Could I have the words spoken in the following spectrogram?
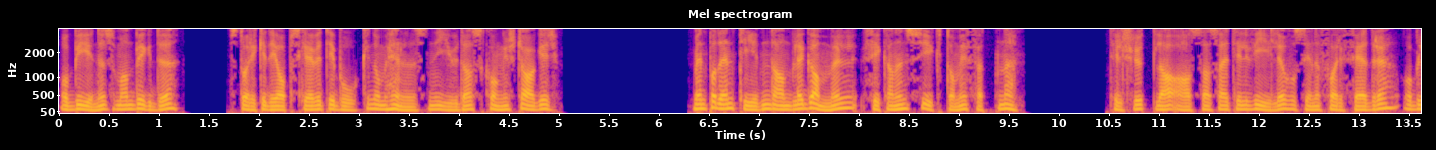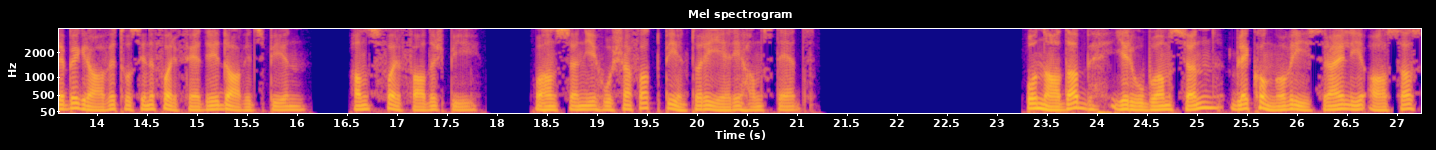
og byene som han bygde, står ikke det oppskrevet i boken om hendelsen i Judas kongers dager. Men på den tiden da han ble gammel, fikk han en sykdom i føttene. Til slutt la Asa seg til hvile hos sine forfedre og ble begravet hos sine forfedre i Davidsbyen, hans forfaders by, og hans sønn Jehoshaphat begynte å regjere i hans sted. Og Nadab, Jeroboams sønn, ble konge over Israel i Asas,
